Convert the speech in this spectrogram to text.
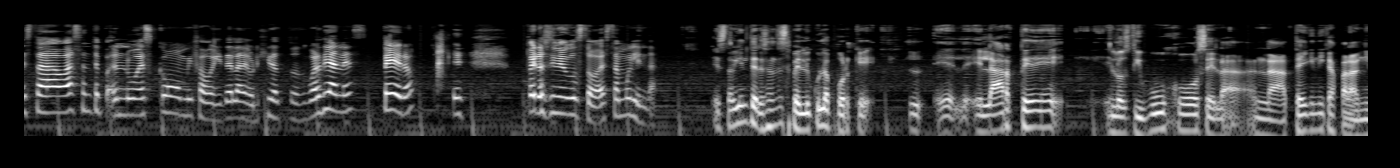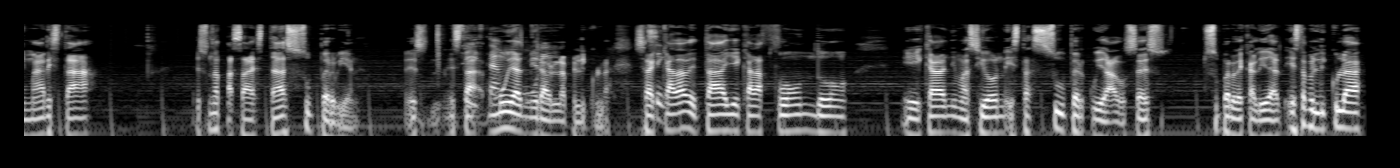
Está bastante... No es como mi favorita, la de de los Guardianes, pero... Pero sí me gustó, está muy linda. Está bien interesante esta película porque el, el- el arte, los dibujos, el- la, la técnica para animar está. Es una pasada, está súper bien. Es- está, está muy muy- admirable la película. O sea, Sí. cada detalle, cada fondo, eh, cada animación está súper cuidado. O sea, es súper de calidad. Esta película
